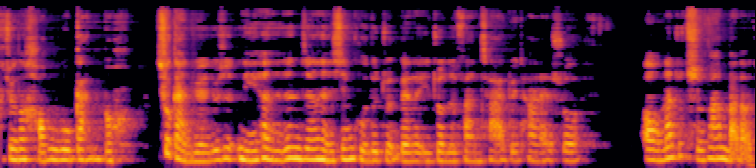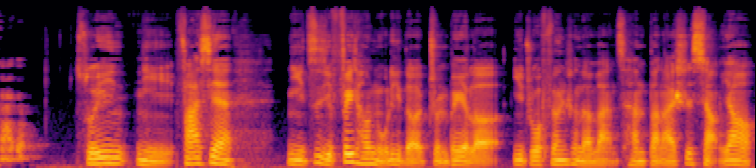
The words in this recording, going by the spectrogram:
我觉得毫无感动，就感觉就是你很认真、很辛苦的准备了一桌子饭菜，对他来说，哦，那就吃饭吧，到家就。所以你发现。你自己非常努力的准备了一桌丰盛的晚餐，本来是想要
